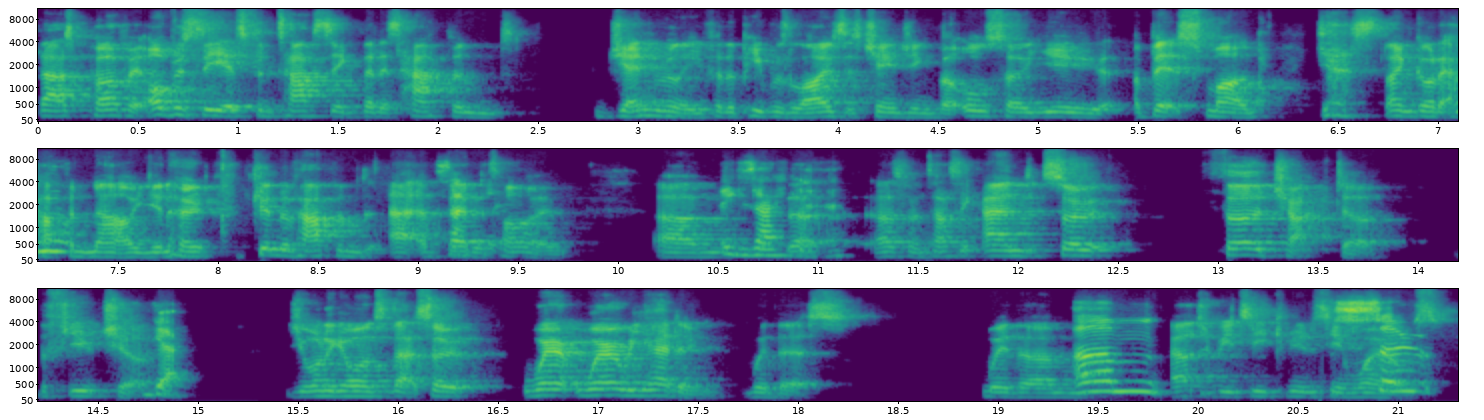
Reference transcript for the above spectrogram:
That's perfect. Obviously, it's fantastic that it's happened generally for the people's lives it's changing, but also you a bit smug. Yes, thank God it happened now. You know, couldn't have happened at a exactly. better time. Um, exactly. That, that's fantastic. And so, third chapter, the future. Yeah. Do you want to go on to that? So, where where are we heading with this? With um, um LGBT community in so, Wales.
